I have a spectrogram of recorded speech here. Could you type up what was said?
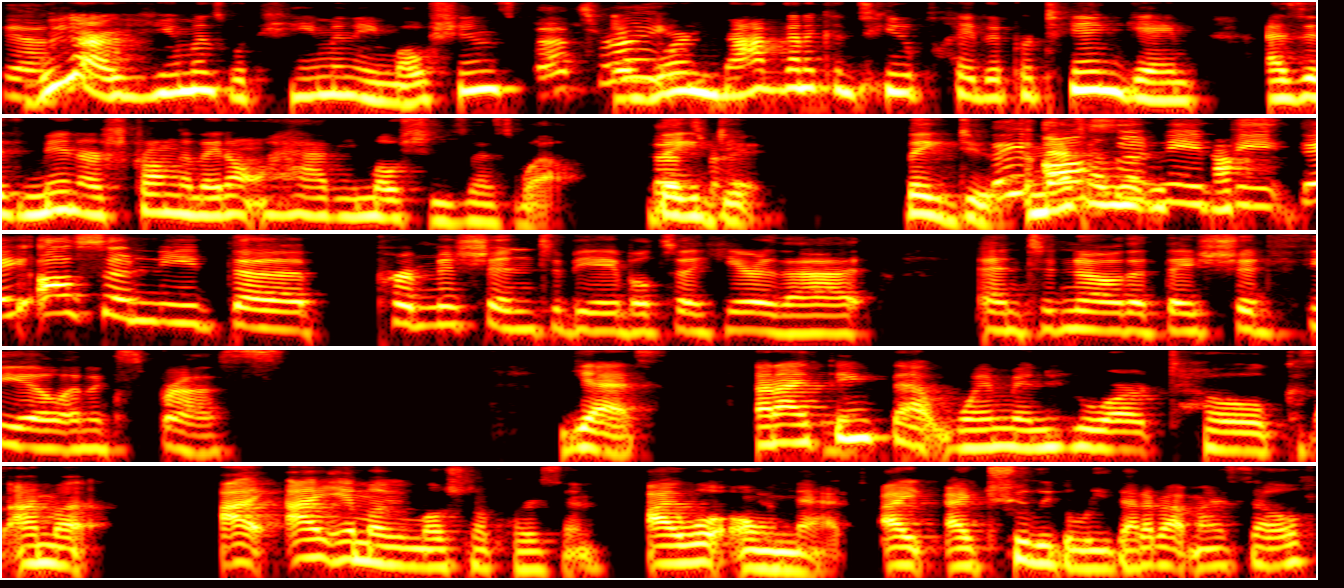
Yeah. We are humans with human emotions. That's right. And we're not going to continue to play the pretend game as if men are strong and they don't have emotions as well. That's they right. do. They do. They also need the they also need the permission to be able to hear that and to know that they should feel and express. Yes. And I think that women who are told, because I'm a I, I am an emotional person. I will own that. I, I truly believe that about myself.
